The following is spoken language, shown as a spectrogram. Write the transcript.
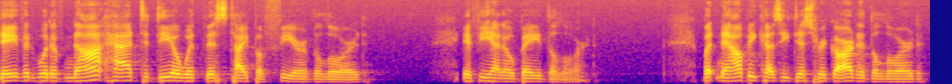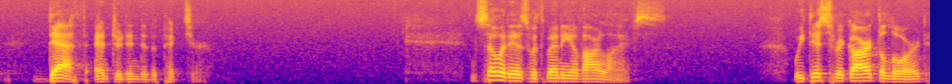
David would have not had to deal with this type of fear of the Lord if he had obeyed the Lord. But now, because he disregarded the Lord, death entered into the picture. And so it is with many of our lives. We disregard the Lord,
